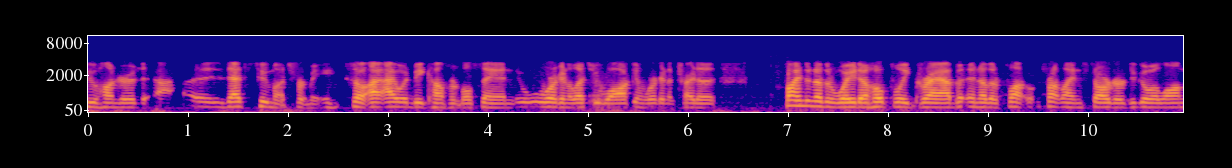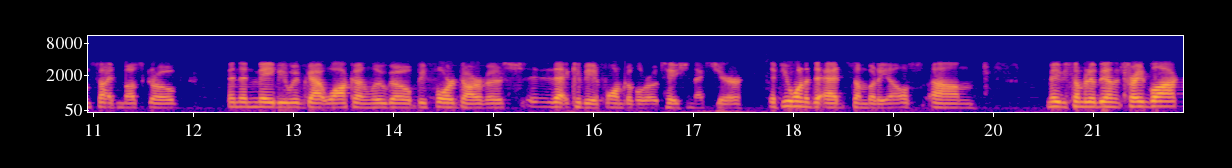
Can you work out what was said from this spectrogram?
200. Uh, that's too much for me. So I, I would be comfortable saying we're going to let you walk, and we're going to try to find another way to hopefully grab another front, frontline starter to go alongside Musgrove, and then maybe we've got Walk on Lugo before Darvish. That could be a formidable rotation next year. If you wanted to add somebody else, um, maybe somebody will be on the trade block.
